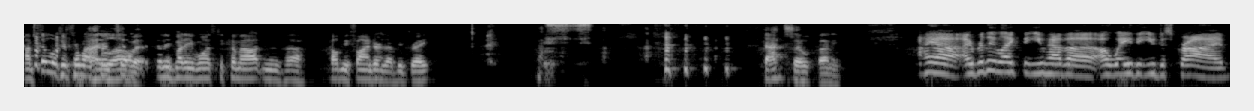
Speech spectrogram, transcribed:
I'm still looking for my I princess. love it. If anybody wants to come out and uh, help me find her, that'd be great. That's so funny. I uh, I really like that you have a, a way that you describe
